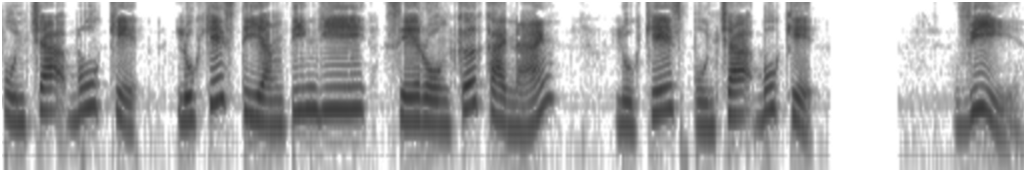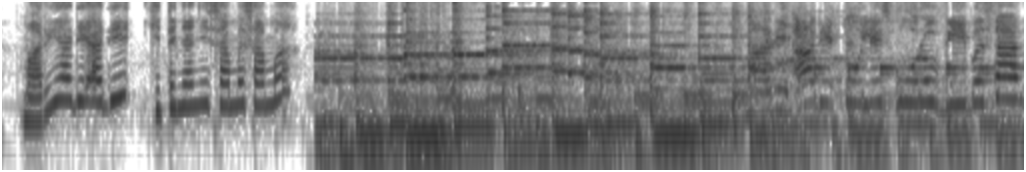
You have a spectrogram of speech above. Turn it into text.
puncak bukit. Lukis tiang tinggi serong ke kanan. Lukis puncak bukit. V. Mari adik-adik kita nyanyi sama-sama. Mari adik tulis huruf V besar.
